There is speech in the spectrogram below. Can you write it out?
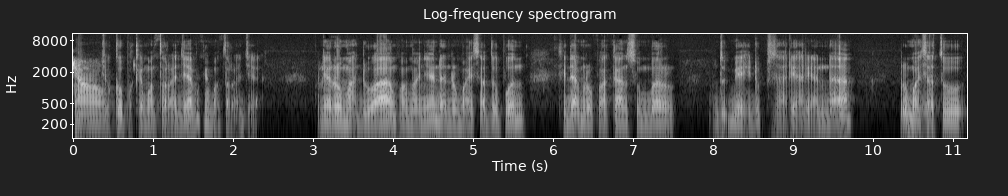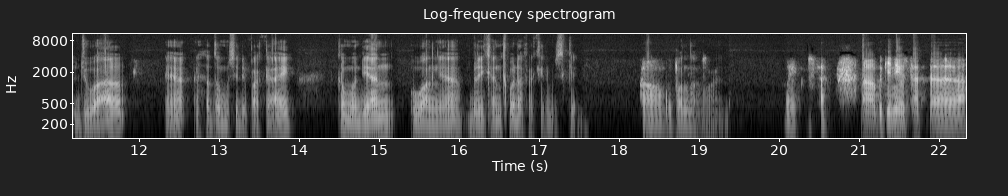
Oh. Cukup pakai motor aja, pakai motor aja. Punya rumah dua umpamanya dan rumah yang satu pun tidak merupakan sumber untuk biaya hidup sehari-hari Anda, rumah yang satu jual, ya, satu mesti dipakai, kemudian uangnya berikan kepada fakir miskin. Oh, betul. Allah Baik, Ustaz. Uh, begini Ustaz, uh,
